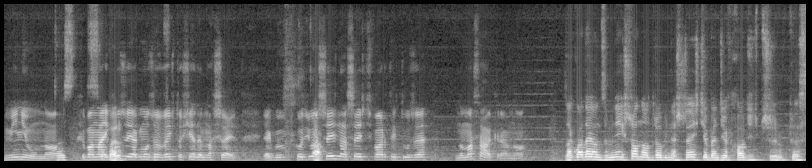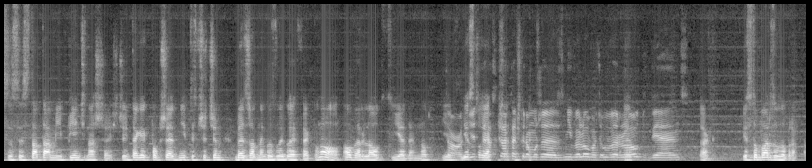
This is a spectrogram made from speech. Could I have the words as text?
Minimum, no. To jest Chyba super. najgorzej jak może wejść to 7 na 6 Jakby wchodziła Tak. 6 na 6 w czwartej turze, no masakra, no. Zakładając zmniejszone odrobinę szczęście, będzie wchodzić przy, z, ze statami 5 na 6. Czyli tak jak poprzedni, ty- przy czym bez żadnego złego efektu. No, overload 1. No, je, Tak, jest, jest, to teraz jakaś- karta, która może zniwelować overload, więc Tak. Jest to bardzo dobra karta.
